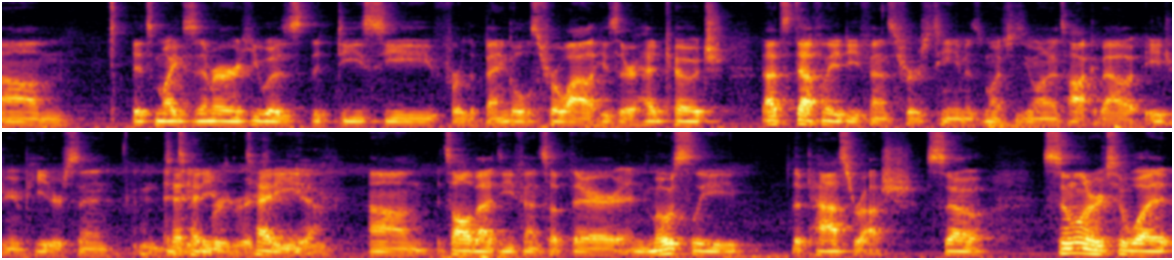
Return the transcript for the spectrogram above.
Um, it's Mike Zimmer. He was the DC for the Bengals for a while. He's their head coach. That's definitely a defense first team. As much as you want to talk about Adrian Peterson and, and Teddy, Teddy, Teddy yeah. um, it's all about defense up there, and mostly the pass rush. So similar to what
